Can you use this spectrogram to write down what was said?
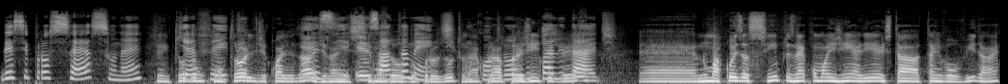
desse processo, né? Tem todo que é um feito... controle de qualidade, né, em cima do, do produto, um né, para a gente qualidade. ver é, numa coisa simples, né, como a engenharia está, está envolvida, né?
